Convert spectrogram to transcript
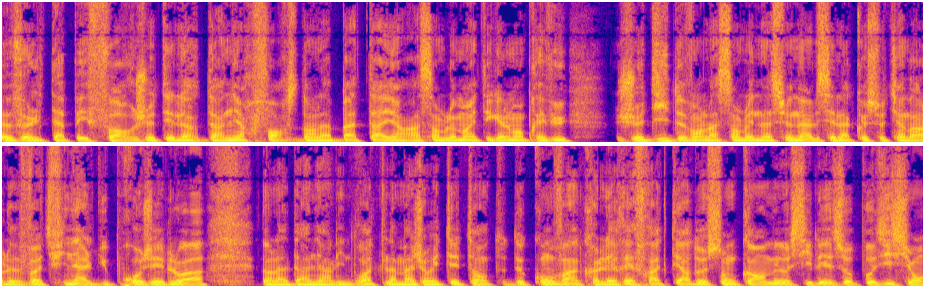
veulent taper fort, jeter leur dernière force dans la bataille. Un rassemblement est également prévu jeudi devant l'Assemblée nationale. C'est là que se tiendra le vote final du projet de loi. Dans la dernière ligne droite, la majorité tente de convaincre les réfractaires de son camp, mais aussi les oppositions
